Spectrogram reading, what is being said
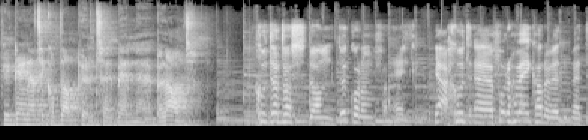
ik denk dat ik op dat punt ben beland. Goed, dat was dan de column van Henk. Ja, goed. vorige week hadden we het met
